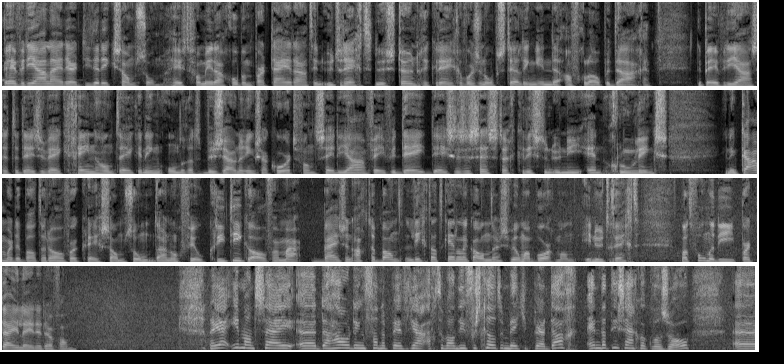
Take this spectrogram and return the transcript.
PvdA-leider Diederik Samsom heeft vanmiddag op een partijraad in Utrecht de steun gekregen voor zijn opstelling in de afgelopen dagen. De PvdA zette deze week geen handtekening onder het bezuinigingsakkoord van CDA, VVD, D66, ChristenUnie en GroenLinks. In een Kamerdebat erover kreeg Samsom daar nog veel kritiek over. Maar bij zijn achterban ligt dat kennelijk anders. Wilma Borgman in Utrecht. Wat vonden die partijleden daarvan? Nou ja, iemand zei uh, de houding van de PvdA-achterban die verschilt een beetje per dag. En dat is eigenlijk ook wel zo.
